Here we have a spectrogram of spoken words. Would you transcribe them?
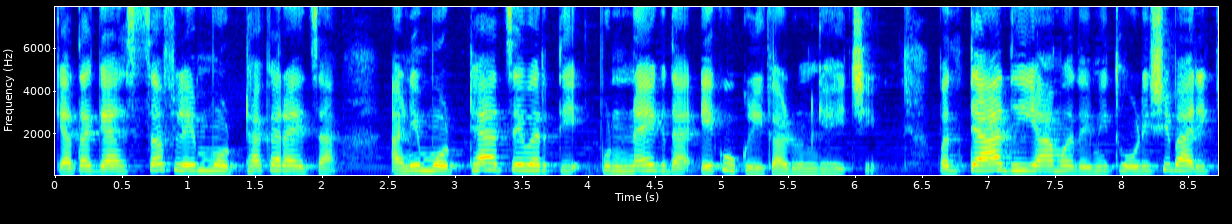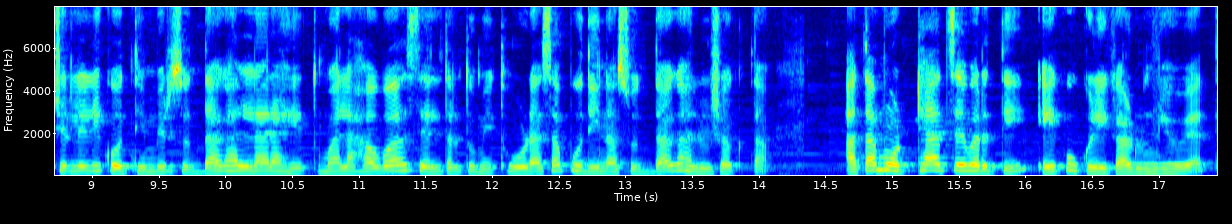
की आता गॅसचा फ्लेम मोठा करायचा आणि मोठ्या आचेवरती पुन्हा एकदा एक उकळी काढून घ्यायची. पण त्याआधी यामध्ये मी थोडीशी बारीक चिरलेली कोथिंबीरसुद्धा घालणार आहे. तुम्हाला हवं असेल तर तुम्ही थोडासा पुदिनासुद्धा घालू शकता. आता मोठ्या आचेवरती एक उकळी काढून घेऊयात.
